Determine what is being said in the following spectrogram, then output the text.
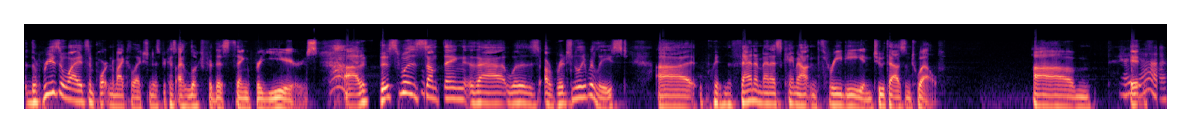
the reason why it's important to my collection is because I looked for this thing for years. Uh, this was something that was originally released uh, when the Phantom Menace came out in 3D in 2012. Um, Yeah, It- yeah.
